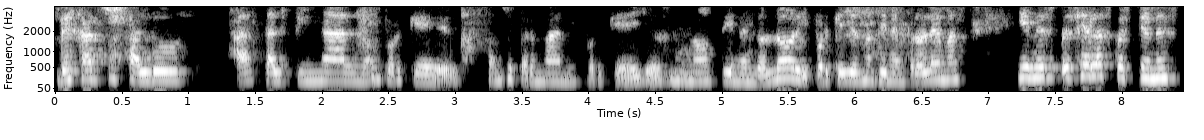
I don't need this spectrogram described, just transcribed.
dejar su salud hasta el final, ¿no? Porque son Superman y porque ellos no tienen dolor y porque ellos no tienen problemas. Y en especial las cuestiones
